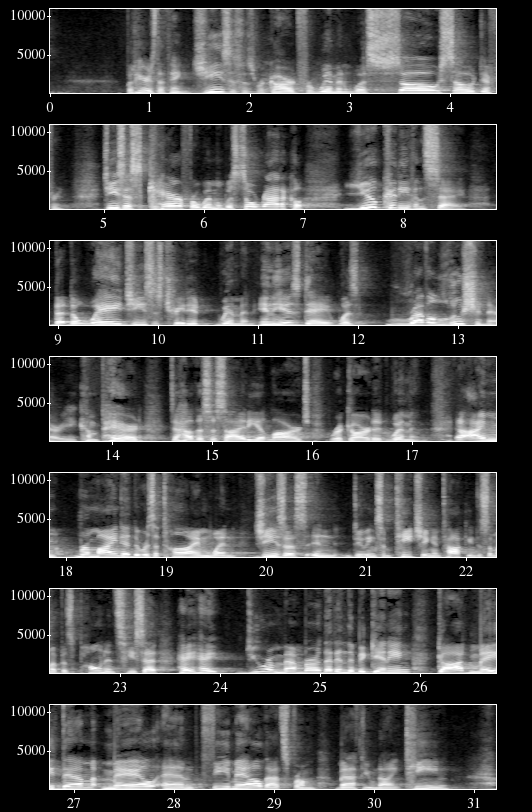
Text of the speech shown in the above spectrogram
But here's the thing Jesus' regard for women was so, so different. Jesus' care for women was so radical. You could even say that the way Jesus treated women in his day was revolutionary compared to how the society at large regarded women. I'm reminded there was a time when Jesus, in doing some teaching and talking to some of his opponents, he said, Hey, hey, do you remember that in the beginning, God made them male and female? That's from Matthew 19.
